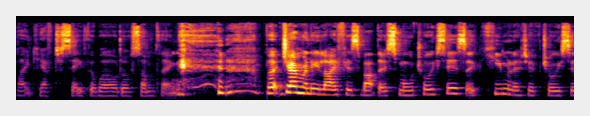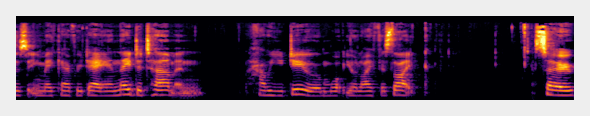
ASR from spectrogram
like you have to save the world or something. but generally, life is about those small choices, the cumulative choices that you make every day, and they determine how you do and what your life is like. So,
